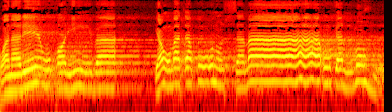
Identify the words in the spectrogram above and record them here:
ونريه قريبا. يوم تكون السماء كالمهل.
